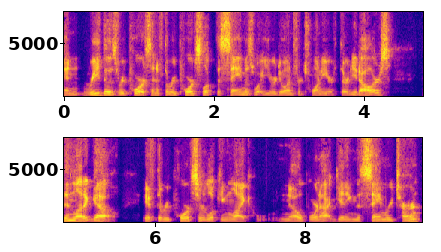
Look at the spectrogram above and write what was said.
and read those reports. And if the reports look the same as what you were doing for 20 or $30, then let it go. If the reports are looking like, nope, we're not getting the same return,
